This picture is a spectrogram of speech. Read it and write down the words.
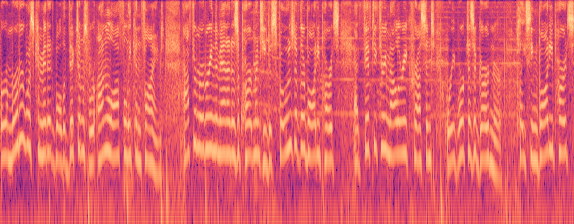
or a murder was committed while the victims were unlawfully confined. After murdering the man at his apartment, he disposed of their body parts at 53 Mallory Crescent, where he worked as a gardener, placing body parts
